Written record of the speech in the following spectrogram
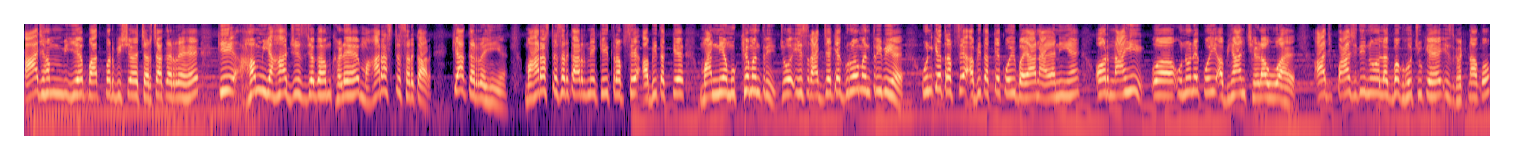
आज हम ये बात पर विषय चर्चा कर रहे हैं कि हम यहाँ जिस जगह हम खड़े हैं, महाराष्ट्र सरकार क्या कर रही हैं? महाराष्ट्र सरकार ने की तरफ़ से अभी तक के माननीय मुख्यमंत्री, जो इस राज्य के गृह मंत्री भी हैं, उनके तरफ़ से अभी तक के कोई बयान आया नहीं है और ना ही उन्होंने कोई अभियान छेड़ा हुआ है। आज पाँच दिन लगभग हो चुके हैं इस घटना को।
